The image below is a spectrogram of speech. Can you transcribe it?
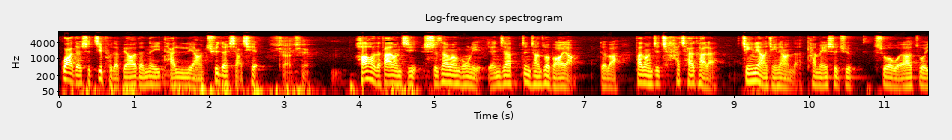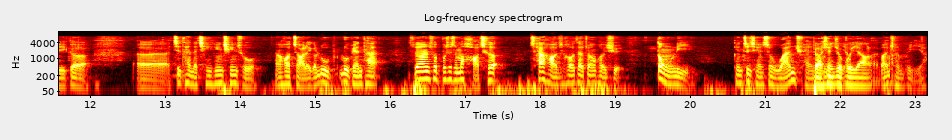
挂的是吉普的标的那一台两驱的小切，小切，好好的发动机，十三万公里，人家正常做保养，对吧？发动机拆拆开来，精亮精亮的，他没事去说我要做一个呃积碳的清新清除，然后找了一个路路边摊，虽然说不是什么好车，拆好之后再装回去，动力跟之前是完全表现就不一样了完全不一样。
